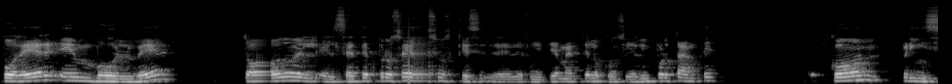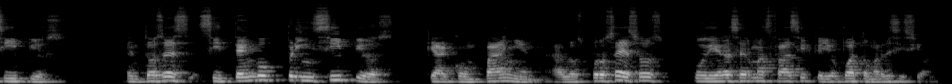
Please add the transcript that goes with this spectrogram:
poder envolver todo el, el, set de procesos, que eh, definitivamente lo considero importante, con principios entonces, si tengo principios que acompañen a los procesos, pudiera ser más fácil que yo pueda tomar decisiones.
